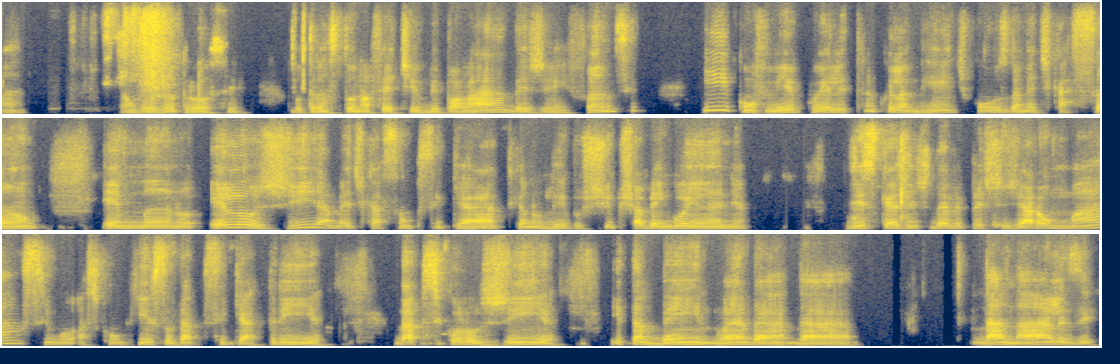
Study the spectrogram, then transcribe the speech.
Né? Então, veja, eu trouxe o transtorno afetivo bipolar desde a infância e convivo com ele tranquilamente, com o uso da medicação. Emmanuel elogia a medicação psiquiátrica no livro Chico Xavier em Goiânia, diz que a gente deve prestigiar ao máximo as conquistas da psiquiatria, da psicologia e também não é, da, da, da análise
